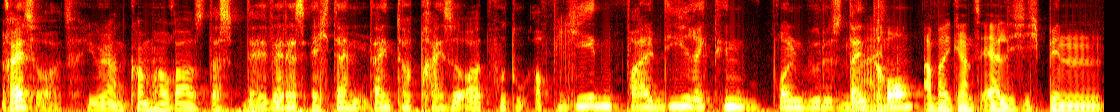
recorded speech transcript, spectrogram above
Reiseort. Julian, komm, hau raus. Das wäre das echt dein, dein Top-Reiseort, wo du auf jeden Fall direkt hin wollen würdest, dein Nein, Traum? Aber ganz ehrlich, ich bin,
